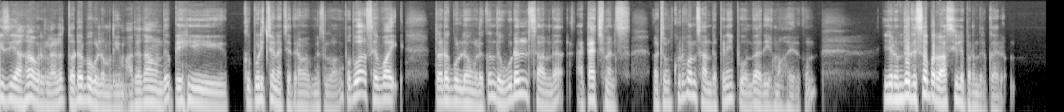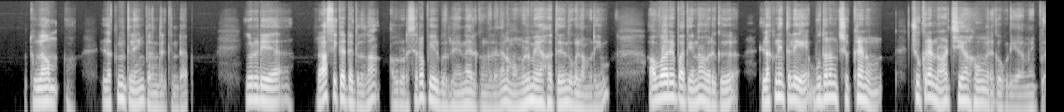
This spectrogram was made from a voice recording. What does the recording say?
ஈஸியாக அவர்களால் தொடர்பு கொள்ள முடியும். அதுதான் வந்து பெஹிக்கு பிடிச்ச நட்சத்திரம் அப்படின்னு சொல்லுவாங்க. பொதுவாக செவ்வாய் தொடர்பு உள்ளவங்களுக்கு இந்த உடல் சார்ந்த அட்டாச்மெண்ட்ஸ் மற்றும் குடும்பம் சார்ந்த பிணைப்பு வந்து அதிகமாக இருக்கும். இவர் வந்து ரிஷப ராசியில் பிறந்திருக்காரு. துலாம் லக்னத்திலையும் பிறந்திருக்கின்றார். இவருடைய ராசி கட்டத்தில் தான் அவரோட சிறப்பியல்புகள் என்ன இருக்குங்கிறத நம்ம முழுமையாக தெரிந்து கொள்ள முடியும். அவ்வாறே பார்த்தீங்கன்னா அவருக்கு லக்னத்திலே புதனும் சுக்கரனும் சுக்கரன் ஆட்சியாகவும் இருக்கக்கூடிய அமைப்பு.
